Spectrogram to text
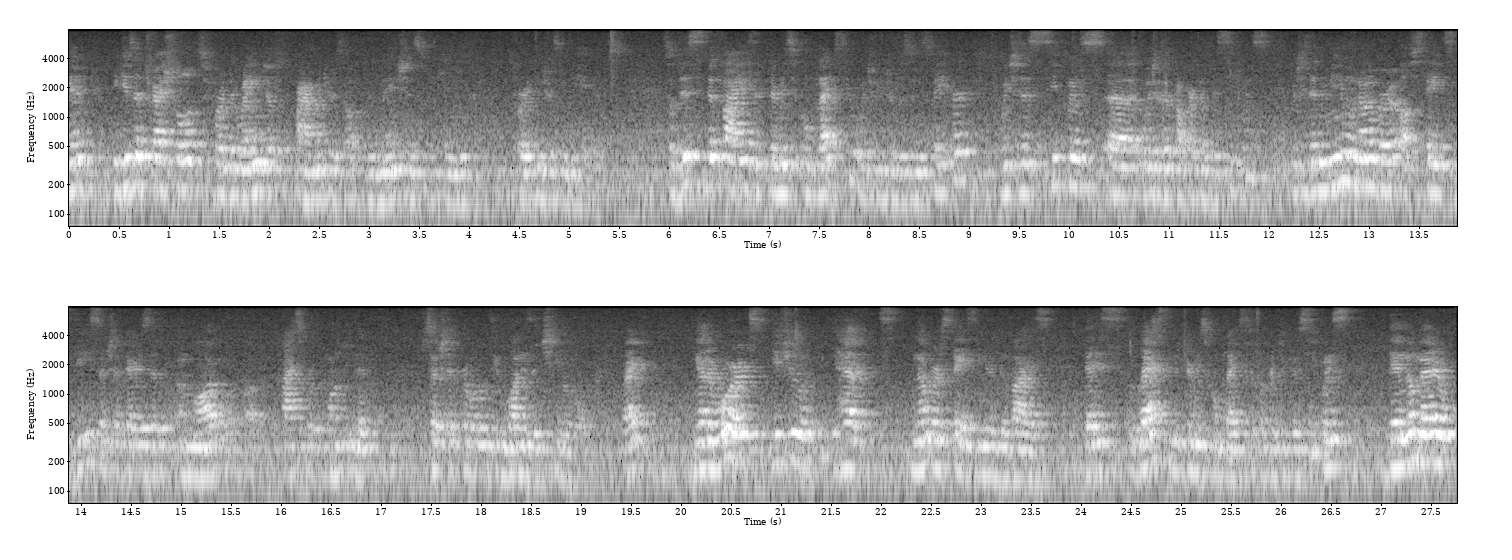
And it gives a threshold for the range of parameters of dimensions we can look for interesting behaviors. So this defines the deterministic complexity, which we introduced in this paper, which is a sequence, uh, which is a property of the sequence, which is the minimum number of states d such that there is a, a model, a classical quantum that such that probability one is achievable right? In other words, if you have number of states in your device that is less than the deterministic complexity of a particular sequence, then no matter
